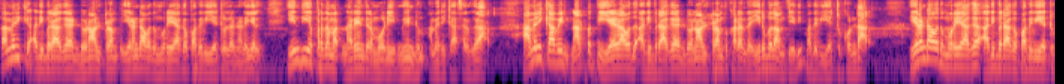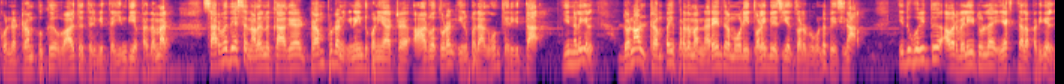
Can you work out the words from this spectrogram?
அமெரிக்க அதிபராக டொனால்ட் ட்ரம்ப் இரண்டாவது முறையாக பதவியேற்றுள்ள நிலையில் இந்திய பிரதமர் நரேந்திர மோடி மீண்டும் அமெரிக்கா செல்கிறார். அமெரிக்காவின் நாற்பத்தி ஏழாவது அதிபராக டொனால்ட் ட்ரம்ப் கடந்த இருபதாம் தேதி பதவியேற்றுக் கொண்டார். இரண்டாவது முறையாக அதிபராக பதவியேற்றுக் கொண்ட ட்ரம்புக்கு வாழ்த்து தெரிவித்த இந்திய பிரதமர் சர்வதேச நலனுக்காக ட்ரம்ப்புடன் இணைந்து பணியாற்ற ஆர்வத்துடன் இருப்பதாகவும் தெரிவித்தார். இந்நிலையில் டொனால்ட் ட்ரம்பை பிரதமர் நரேந்திர மோடி தொலைபேசியில் தொடர்பு கொண்டு பேசினார். இதுகுறித்து அவர் வெளியிட்டுள்ள எக்ஸ் தளப்பதிவில்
